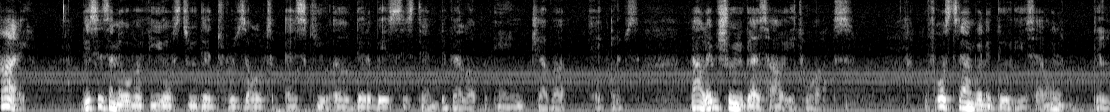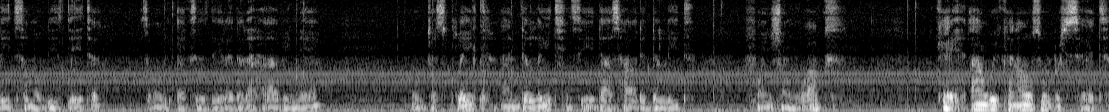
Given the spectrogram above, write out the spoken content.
Hi, this is an overview of student result SQL database system developed in Java Eclipse. Now let me show you guys how it works. The first thing I'm going to do is I'm going to delete some of this data, some of the excess data that I have in there. We'll just click and delete. You see that's how the delete function works. Okay, and we can also reset.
